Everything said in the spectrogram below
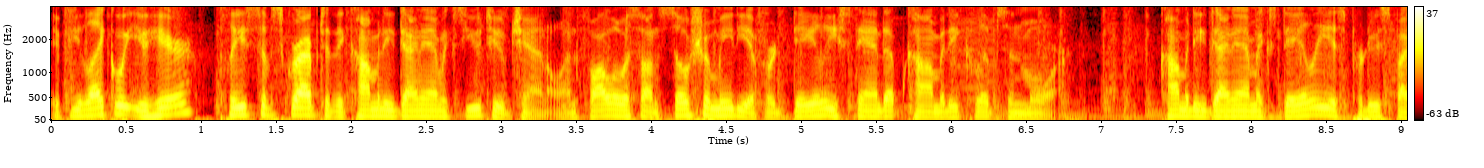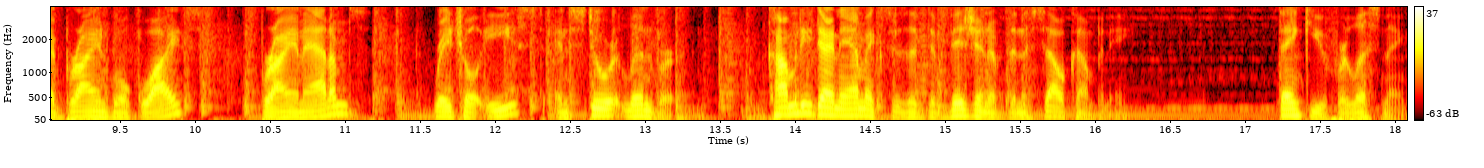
If you like what you hear, please subscribe to the Comedy Dynamics YouTube channel and follow us on social media for daily stand up comedy clips and more. Comedy Dynamics Daily is produced by Brian Volk-Weiss, Brian Adams, Rachel East, and Stuart Linver. Comedy Dynamics is a division of the Nacelle Company. Thank you for listening.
